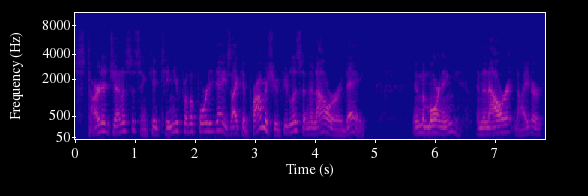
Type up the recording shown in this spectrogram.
Start at Genesis and continue for the 40 days. I can promise you, if you listen an hour a day in the morning and an hour at night, or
